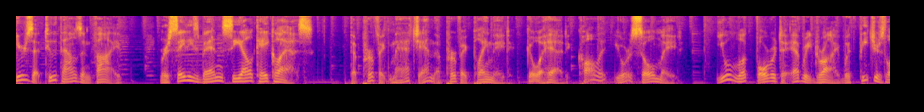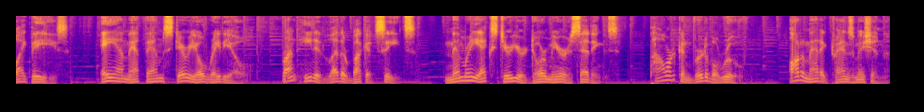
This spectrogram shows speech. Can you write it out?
Here's a 2005 Mercedes-Benz CLK Class. The perfect match and the perfect playmate. Go ahead, call it your soulmate. You'll look forward to every drive with features like these. AM FM stereo radio, front heated leather bucket seats, memory exterior door mirror settings, power convertible roof, automatic transmission,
